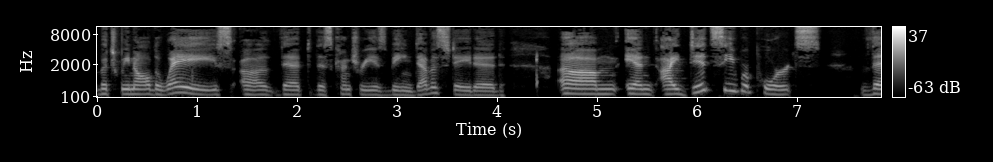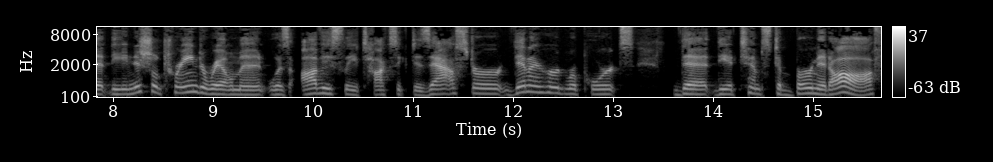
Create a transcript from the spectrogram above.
between all the ways uh, that this country is being devastated. Um, and I did see reports that the initial train derailment was obviously a toxic disaster. Then I heard reports that the attempts to burn it off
